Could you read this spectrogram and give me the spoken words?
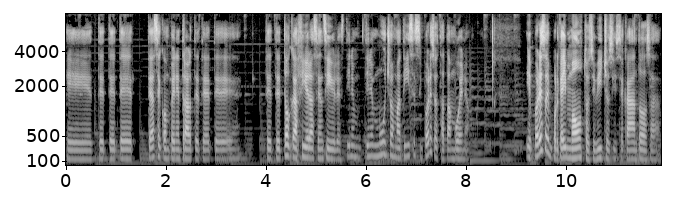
eh, te, hace compenetrarte, te, toca fibras sensibles. Tiene, tiene muchos matices y por eso está tan bueno. Y por eso y porque hay monstruos y bichos y se cagan todos a,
